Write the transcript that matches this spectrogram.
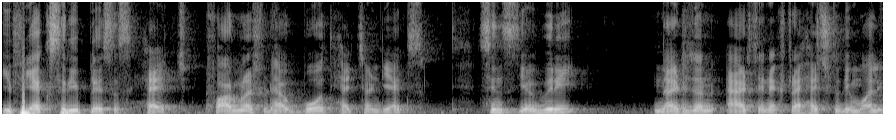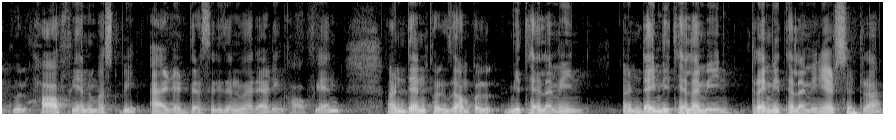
If X replaces H, formula should have both H and X. Since every nitrogen adds an extra H to the molecule, half N must be added. That is the reason we are adding half N. And then for example, methylamine and dimethylamine, trimethylamine, etc.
